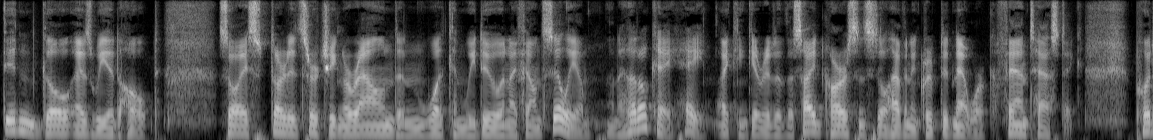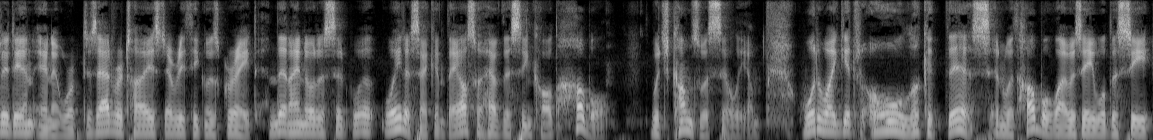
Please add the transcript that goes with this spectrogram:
didn't go as we had hoped. So I started searching around and what can we do? And I found Cilium. And I thought, okay, hey, I can get rid of the sidecars and still have an encrypted network. Fantastic. Put it in and it worked as advertised. Everything was great. And then I noticed that, well, wait a second, they also have this thing called Hubble which comes with Cilium. What do I get? Oh, look at this. And with Hubble, I was able to see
